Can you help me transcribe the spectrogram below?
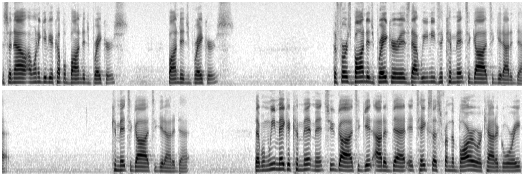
And so now I want to give you a couple bondage breakers. Bondage breakers. The first bondage breaker is that we need to commit to God to get out of debt commit to God to get out of debt. That when we make a commitment to God to get out of debt, it takes us from the borrower category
